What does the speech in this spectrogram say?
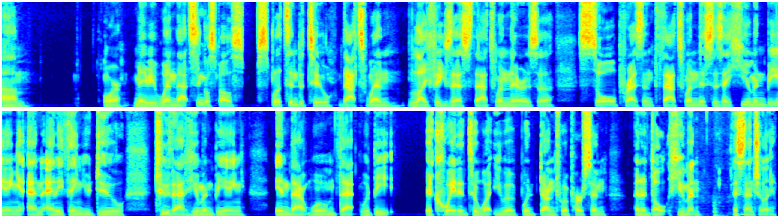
um, or maybe when that single cell splits into two, that's when life exists. That's when there is a soul present. That's when this is a human being, and anything you do to that human being in that womb that would be equated to what you have, would done to a person, an adult human, essentially.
